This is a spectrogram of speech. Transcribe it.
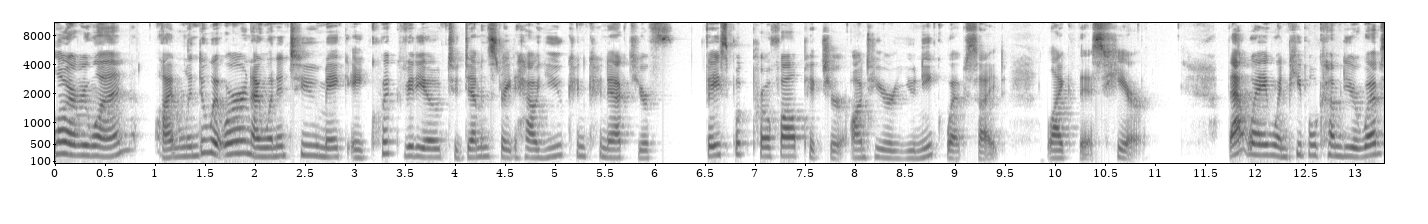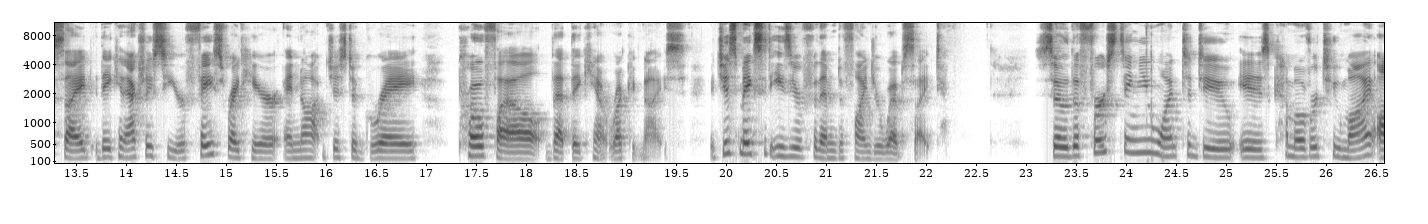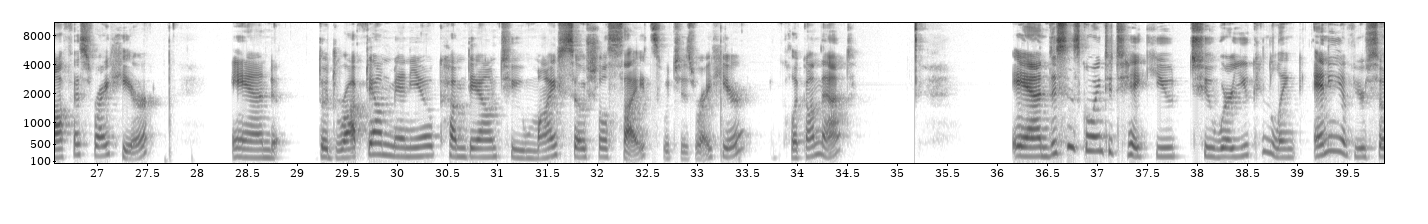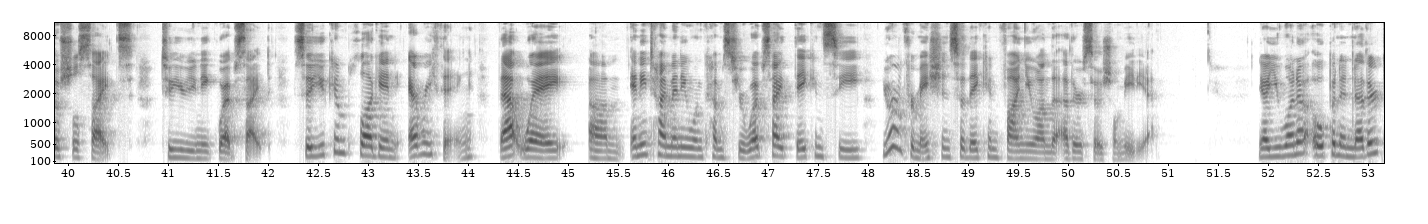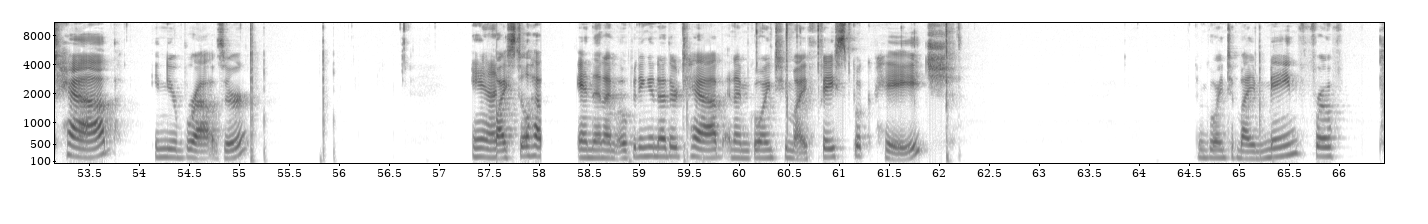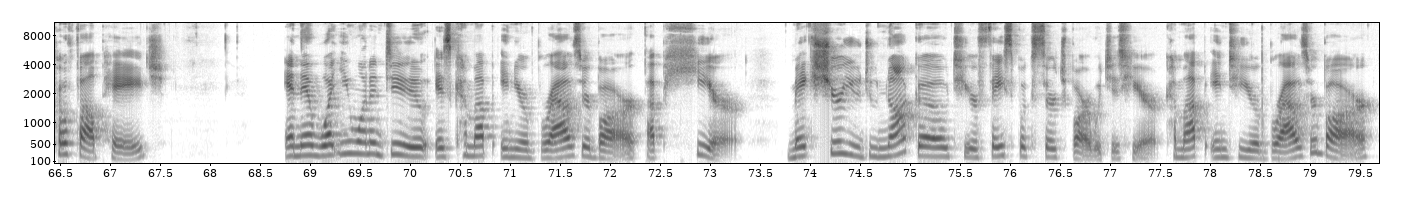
Hello everyone, I'm Linda Wittwer and I wanted to make a quick video to demonstrate how you can connect your Facebook profile picture onto your Younique website like this here. That way when people come to your website they can actually see your face right here and not just a gray profile that they can't recognize. It just makes it easier for them to find your website. So the first thing you want to do is come over to my office right here and the drop down menu, come down to My Social Sites, which is right here. Click on that. And this is going to take you to where you can link any of your social sites to your Younique website. So you can plug in everything. That way, um, anytime anyone comes to your website, they can see your information so they can find you on the other social media. Now you want to open another tab in your browser. And I still have and then I'm opening another tab and I'm going to my Facebook page. I'm going to my main profile page. And then what you want to do is come up in your browser bar up here. Make sure you do not go to your Facebook search bar, which is here. Come up into your browser bar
